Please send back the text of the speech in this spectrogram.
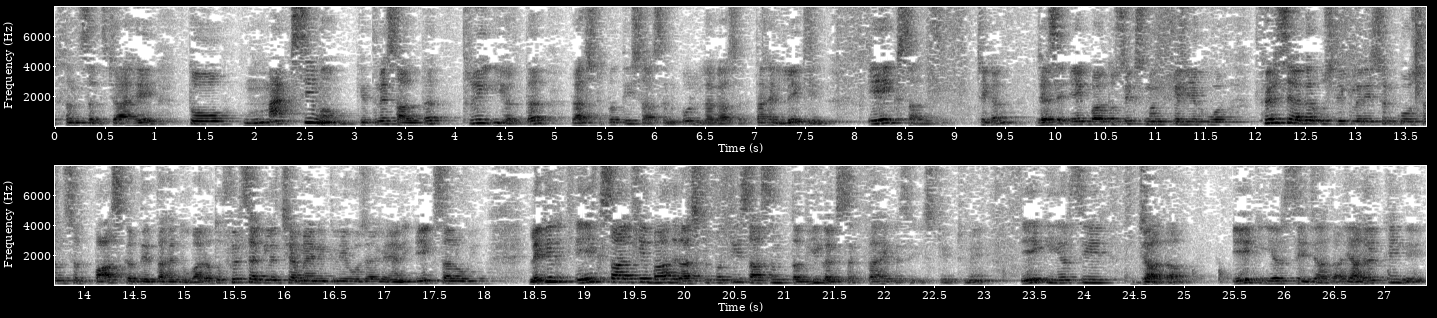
संसद चाहे तो मैक्सिमम कितने साल तक? थ्री ईयर तक राष्ट्रपति शासन को लगा सकता है, लेकिन एक साल से। ठीक है ना? जैसे एक बार तो सिक्स मंथ के लिए हुआ, फिर से अगर उस डिक्लेरेशन को संसद पास कर देता है दोबारा तो फिर से अगले छह महीने के लिए हो जाएगा, यानी एक साल हो गया। लेकिन एक साल के बाद राष्ट्रपति शासन तभी लग सकता है किसी स्टेट में। एक ईयर से ज़्यादा, एक ईयर से ज़्यादा, याद रखेंगे,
